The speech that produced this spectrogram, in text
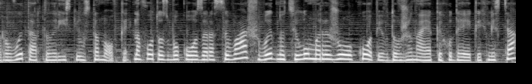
рови та артилерійські установки. На фото з боку озера Сиваш видно цілу мережу окопів, довжина яких у деяких місцях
